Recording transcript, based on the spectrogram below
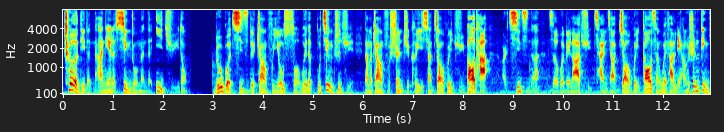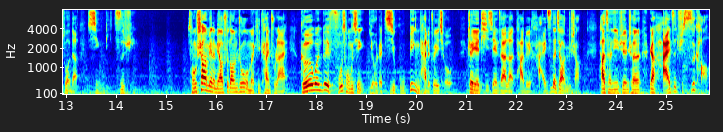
彻底的拿捏了信众们的一举一动。如果妻子对丈夫有所谓的不敬之举，那么丈夫甚至可以向教会举报他，而妻子呢，则会被拉去参加教会高层为他量身定做的心理咨询。从上面的描述当中，我们可以看出来，格温对服从性有着几乎病态的追求，这也体现在了他对孩子的教育上。他曾经宣称，让孩子去思考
